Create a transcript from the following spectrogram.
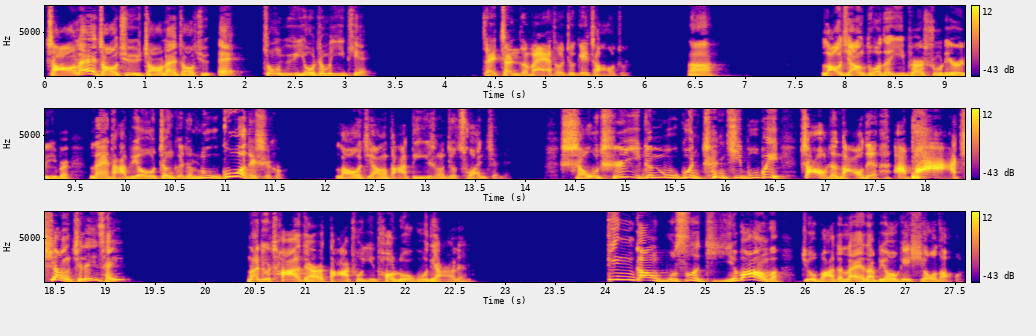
找来找去，找来找去，哎，终于有这么一天，在镇子外头就给找着了。啊，老蒋躲在一片树林里边，赖大彪正搁这路过的时候，老蒋打地上就窜起来，手持一根木棍，趁其不备，照着脑袋啊，啪，呛起雷锤，那就差点打出一套锣鼓点来了。丁刚五四几棒子就把这赖大彪给削倒了。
